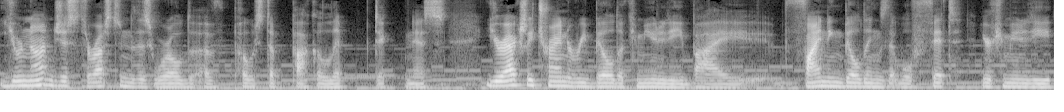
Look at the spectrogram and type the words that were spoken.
you're not just thrust into this world of post apocalypticness, you're actually trying to rebuild a community by finding buildings that will fit your community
